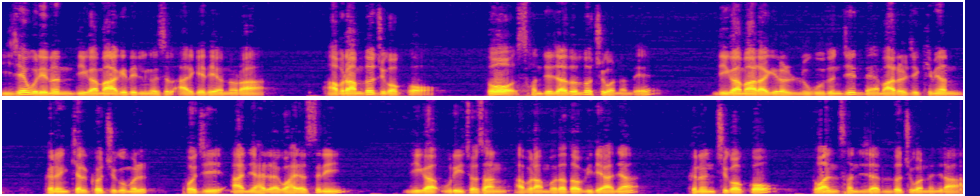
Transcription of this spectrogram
이제 우리는 네가 마귀 들린 것을 알게 되었노라. 아브라함도 죽었고 또 선지자들도 죽었는데 네가 말하기를 누구든지 내 말을 지키면 그는 결코 죽음을 보지 아니하리라고 하였으니 네가 우리 조상 아브라함보다 더 위대하냐? 그는 죽었고 또한 선지자들도 죽었느니라.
